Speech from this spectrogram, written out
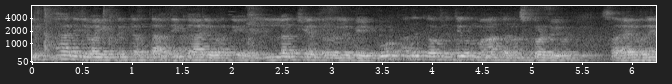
ಇಂಥ ನಿಜವಾಗಿರ್ತಕ್ಕಂಥ ಅಧಿಕಾರಿ ವರ್ಗ ಎಲ್ಲ ಕ್ಷೇತ್ರದಲ್ಲಿ ಬೇಕು. ಅದಕ್ಕೆ ಅವ್ರ ಜೊತೆ ಒಂದು ಮಾತು ಹಂಚ್ಕೊಂಡ್ವಿ. ಸಾಹೇಬ್ರೆ,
